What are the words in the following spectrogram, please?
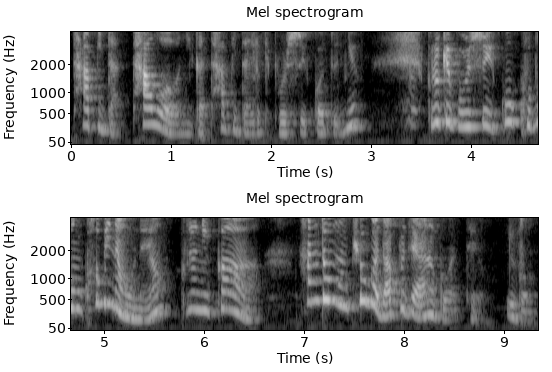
탑이다. 타워니까 탑이다. 이렇게 볼 수 있거든요. 그렇게 볼 수 있고 9번 컵이 나오네요. 그러니까 한동훈 표가 나쁘지 않을 것 같아요. 이거.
